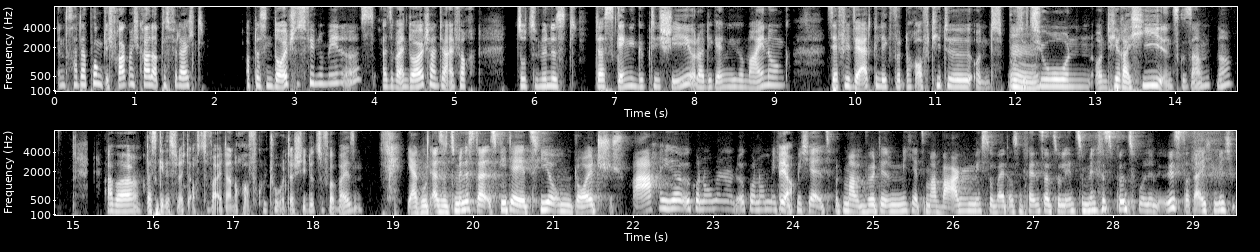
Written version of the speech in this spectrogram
interessanter Punkt. Ich frage mich gerade, ob das vielleicht ob das ein deutsches Phänomen ist. Also weil in Deutschland ja einfach so zumindest das gängige Klischee oder die gängige Meinung sehr viel Wert gelegt wird noch auf Titel und mhm. Position mhm. und Hierarchie insgesamt, ne? Aber das geht jetzt vielleicht auch zu weit, da noch auf Kulturunterschiede zu verweisen. Ja gut, also zumindest da, es geht ja jetzt hier um deutschsprachige Ökonominnen und Ökonomen. Ich ja. würde mich ja jetzt würde mal würde mich jetzt mal wagen, mich so weit aus dem Fenster zu lehnen. Zumindest wird es wohl in Österreich nicht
